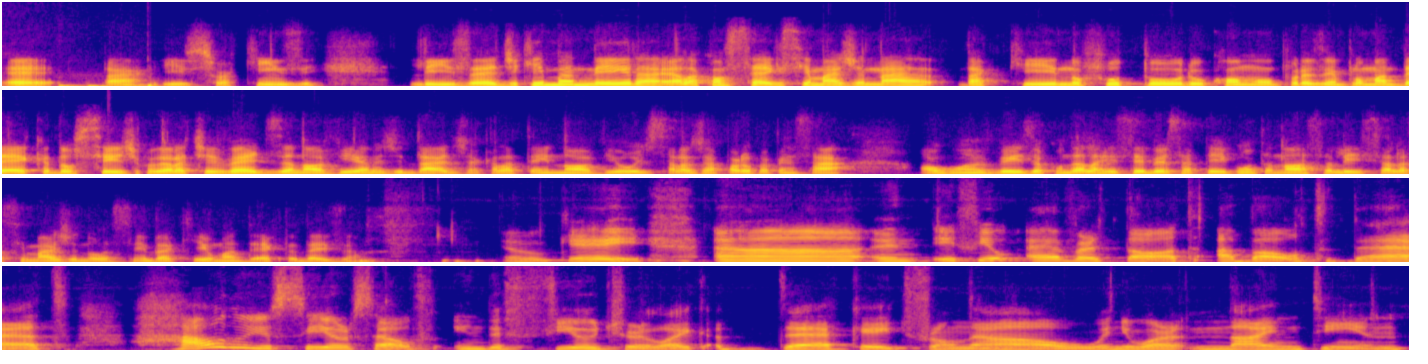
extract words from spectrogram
É, tá, isso, a 15. Lisa, de que maneira ela consegue se imaginar daqui no futuro, como, por exemplo, uma década, ou seja, quando ela tiver 19 anos de idade, já que ela tem 9 hoje, se ela já parou para pensar alguma vez, ou quando ela recebeu essa pergunta, nossa, Lisa, ela se imaginou assim daqui uma década, 10 anos. Okay. Uh, and if you ever thought about that, how do you see yourself in the future, like a decade from now, when you are 19?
